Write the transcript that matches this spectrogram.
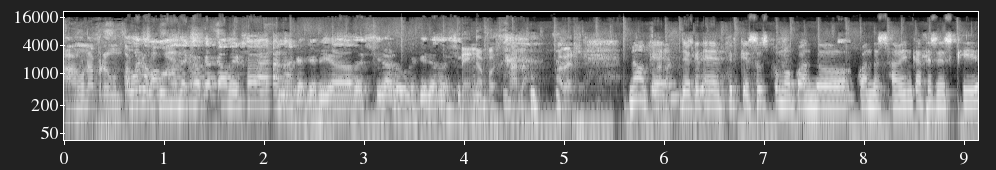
Haz una pregunta Bueno, más. vamos a dejar que acabe Hanna, que quería decir algo. ¿Qué querías decir? Venga, pues Hanna, a ver. No, que yo quería decir que eso es como cuando, cuando saben que haces esquí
